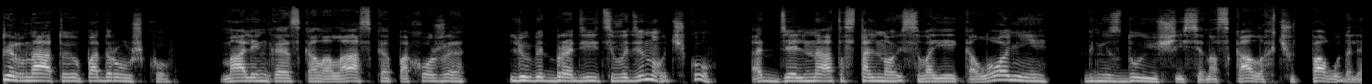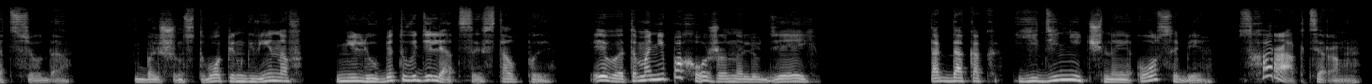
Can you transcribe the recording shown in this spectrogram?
пернатую подружку. Маленькая скалолазка, похоже, любит бродить в одиночку, отдельно от остальной своей колонии гнездующийся на скалах чуть поудаль отсюда. Большинство пингвинов не любят выделяться из толпы, и в этом они похожи на людей. Тогда как единичные особи с характером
